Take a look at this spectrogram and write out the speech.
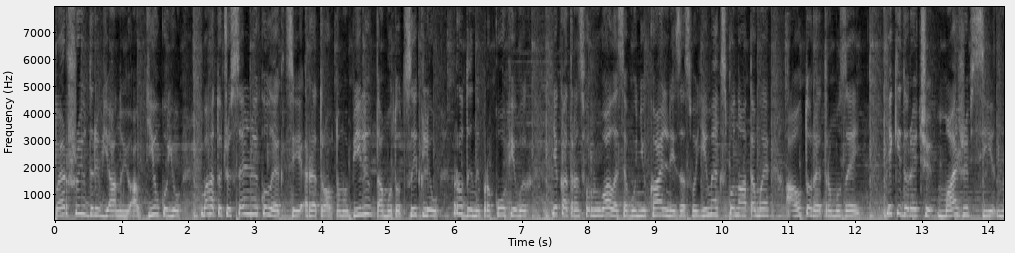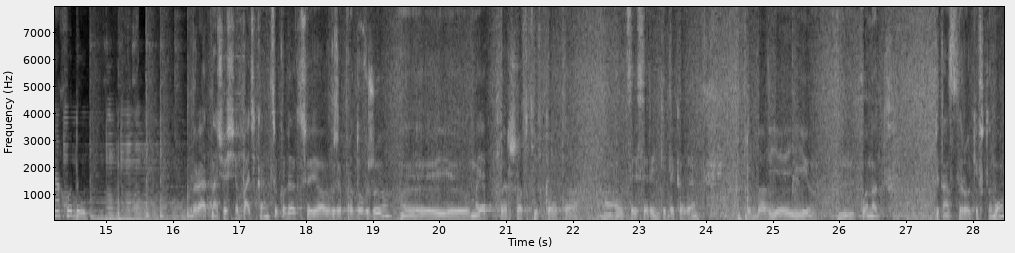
першою дерев'яною автівкою багаточисельної колекції ретроавтомобілів та мотоциклів родини Прокоф'євих, яка трансформувалася в унікальний за своїми експонатами авторетромузей, які, до речі, майже всі на ходу. Наче ще батька цю колекцію, я вже продовжую. Е, Моя перша автівка це е, цей серенький ДКВ. Придбав я її понад 15 років тому.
